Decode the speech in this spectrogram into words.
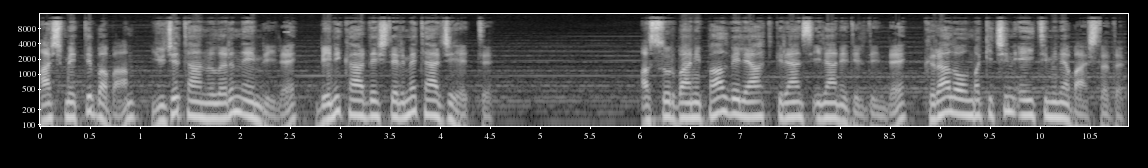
Haşmetli babam, yüce tanrıların emriyle, beni kardeşlerime tercih etti. Asurbanipal veliaht prens ilan edildiğinde, kral olmak için eğitimine başladı.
